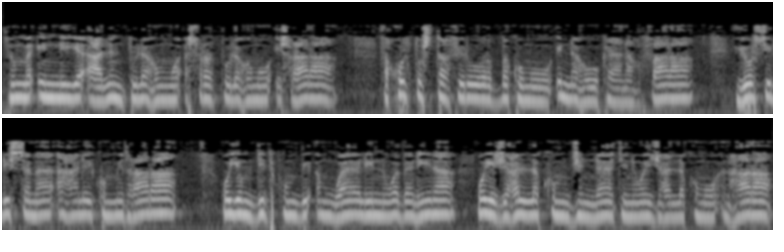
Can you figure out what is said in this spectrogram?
ثم إني أعلنت لهم وأسررت لهم إسرارا فقلت استغفروا ربكم إنه كان غفارا يرسل السماء عليكم مدرارا ويمددكم بأموال وبنين ويجعل لكم جنات ويجعل لكم أنهارا.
